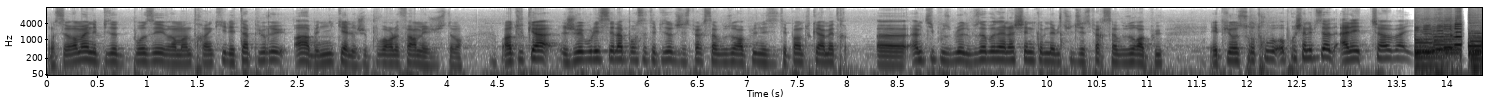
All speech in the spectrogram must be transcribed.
Donc c'est vraiment un épisode posé, vraiment tranquille. Et tapuré, ah ben nickel, je vais pouvoir le farmer justement. En tout cas, je vais vous laisser là pour cet épisode. J'espère que ça vous aura plu. N'hésitez pas en tout cas à mettre euh, un petit pouce bleu, de vous abonner à la chaîne comme d'habitude. J'espère que ça vous aura plu. Et puis on se retrouve au prochain épisode. Allez, ciao, bye.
